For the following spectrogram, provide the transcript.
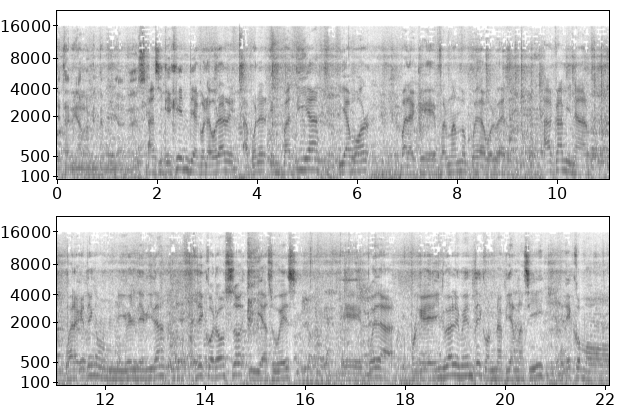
estaría realmente muy agradecido. Así que gente a colaborar, a poner empatía y amor para que Fernando pueda volver a caminar, para que tenga un nivel de vida decoroso y a su vez eh, pueda, porque indudablemente con una pierna así es como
